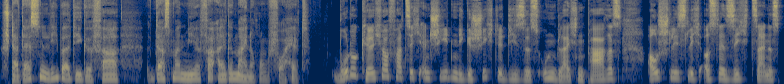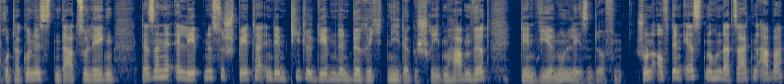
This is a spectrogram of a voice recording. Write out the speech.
Stattdessen lieber die Gefahr, dass man mir Verallgemeinerung vorhält. Bodo Kirchhoff hat sich entschieden, die Geschichte dieses ungleichen Paares ausschließlich aus der Sicht seines Protagonisten darzulegen, der seine Erlebnisse später in dem titelgebenden Bericht niedergeschrieben haben wird, den wir nun lesen dürfen. Schon auf den ersten 100 Seiten aber,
